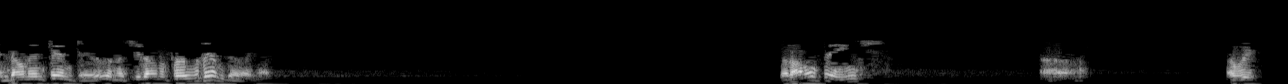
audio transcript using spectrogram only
and don't intend to, and that you don't approve of them doing it. But all things uh, are, re-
